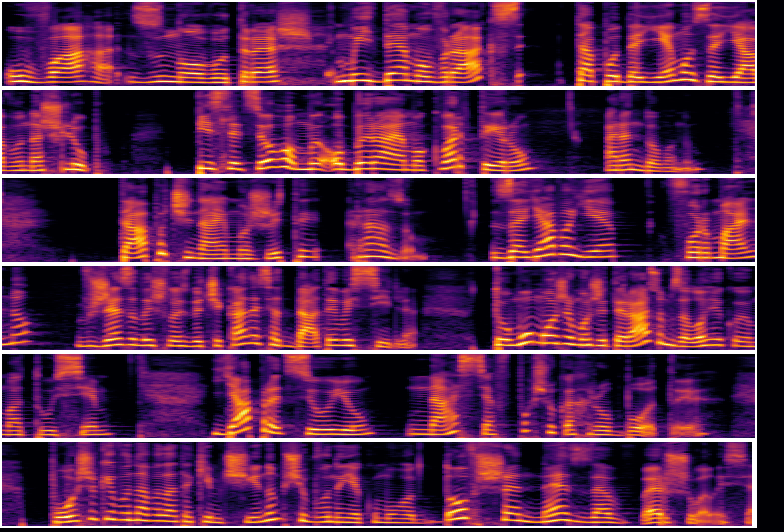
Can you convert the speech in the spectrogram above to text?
увага, знову треш. Ми йдемо в РАКС та подаємо заяву на шлюб. Після цього ми обираємо квартиру орендовану та починаємо жити разом. Заява є формально. Вже залишилось дочекатися дати весілля. Тому можемо жити разом за логікою матусі. Я працюю, Настя в пошуках роботи. Пошуки вона вела таким чином, щоб вони якомога довше не завершувалися.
